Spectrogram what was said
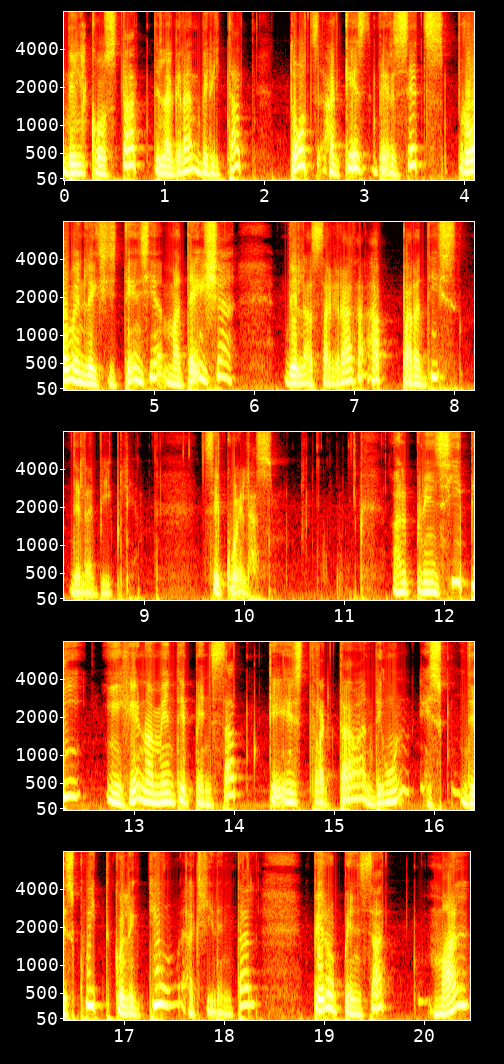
Del costat de la gran veritat, tots aquests versets proven l'existència mateixa de la sagrada paradís de la Bíblia. Seqüeles. Al principi, ingenuament pensat que es tractava d'un descuit col·lectiu accidental, però pensat mal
